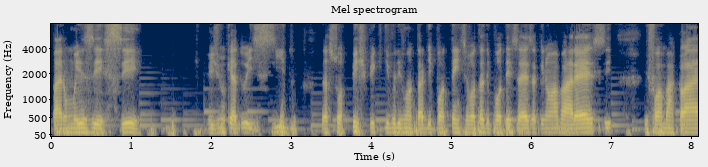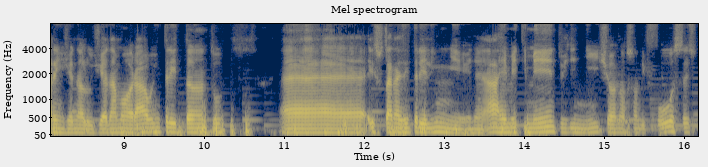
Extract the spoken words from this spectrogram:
para um exercer, mesmo que adoecido, da sua perspectiva de vontade de potência. Vontade de potência é essa que não aparece de forma clara em genealogia da moral, entretanto, é, isso está nas entrelinhas, né? Há remetimentos de Nietzsche à noção de forças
